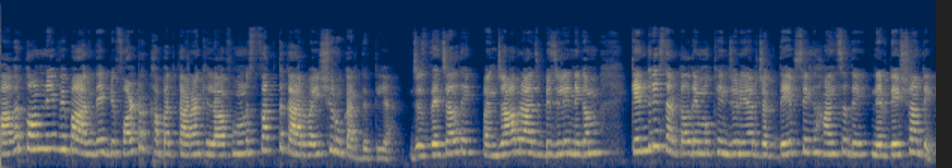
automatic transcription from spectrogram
ਪਾਵਰਕਾਮ ਨੇ ਵਿਭਾਗ ਦੇ ਡਿਫਾਲਟਰ ਖਪਤਕਾਰਾਂ ਖਿਲਾਫ ਹੁਣ ਸਖਤ ਕਾਰਵਾਈ ਸ਼ੁਰੂ ਕਰ ਦਿੱਤੀ ਹੈ। ਜਿਸ ਦੇ ਚਲਦੇ ਪੰਜਾਬ ਰਾਜ ਬਿਜਲੀ ਨਿਗਮ ਕੇਂਦਰੀ ਸਰਕਲ ਦੇ ਮੁੱਖ ਇੰਜੀਨੀਅਰ ਜਗਦੇਵ ਸਿੰਘ ਹੰਸ ਦੇ ਨਿਰਦੇਸ਼ਾਂ ਤੇ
